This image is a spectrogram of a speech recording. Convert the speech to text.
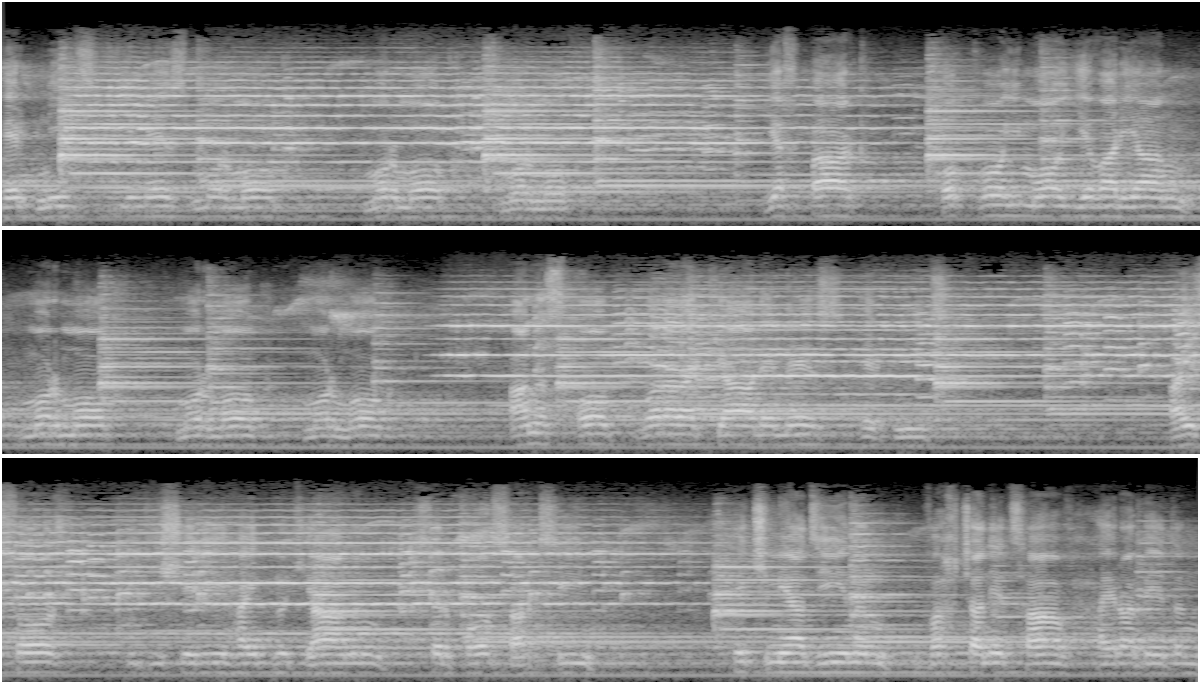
հերբնից իմես մորմոք մորմոք մորմոք Եղբարք հոգվո իմո եւ արյան մորմոք մորմոք մորմոք անսպոք որ արաքյալ է մեզ հերբնից այսօր գիշերի հայտնության սրբո սարքսի Էջմիածինն վախճանեցավ հայրաբետն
